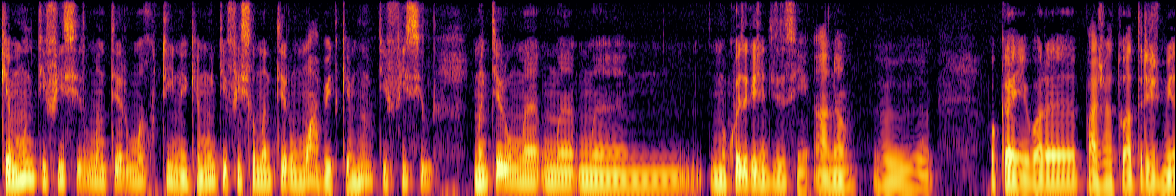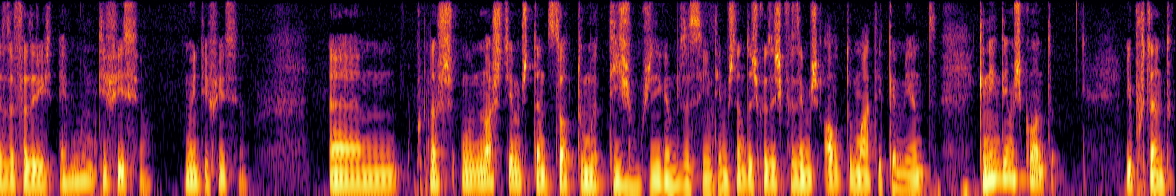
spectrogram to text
que é muito difícil manter uma rotina, que é muito difícil manter um hábito, que é muito difícil manter uma, uma, uma, uma coisa que a gente diz assim: ah, não, uh, ok, agora pá, já estou há três meses a fazer isto. É muito difícil, muito difícil. Um, porque nós, nós temos tantos automatismos, digamos assim, temos tantas coisas que fazemos automaticamente que nem demos conta. E portanto,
